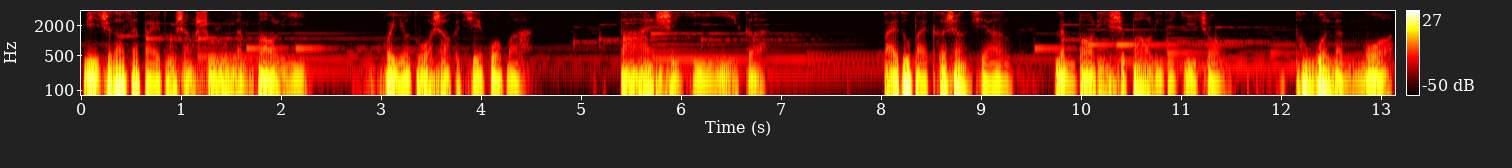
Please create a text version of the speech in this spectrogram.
你知道在百度上输入“冷暴力”会有多少个结果吗？答案是一亿个。百度百科上讲，冷暴力是暴力的一种，通过冷漠、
